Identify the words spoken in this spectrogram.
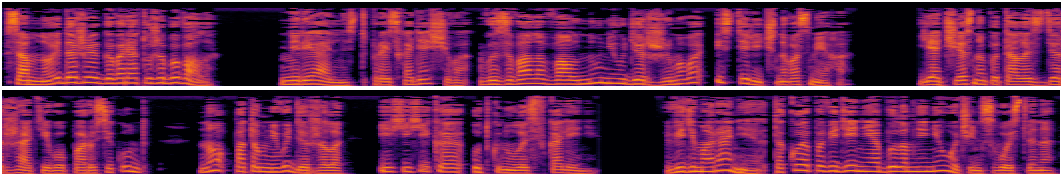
Со мной даже, говорят, уже бывало. Нереальность происходящего вызывала волну неудержимого истеричного смеха. Я честно пыталась сдержать его пару секунд, но потом не выдержала и, хихикая, уткнулась в колени. Видимо, ранее такое поведение было мне не очень свойственно,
